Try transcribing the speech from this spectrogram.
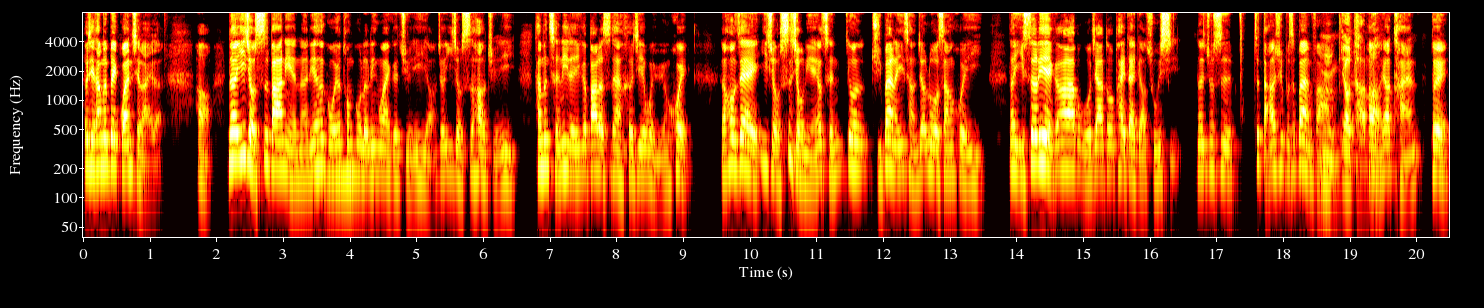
而且他们被关起来了。好，那一九四八年呢，联合国又通过了另外一个决议哦，就一九四号决议，他们成立了一个巴勒斯坦和解委员会，然后在一九四九年又成又举办了一场叫洛桑会议。那以色列跟阿拉伯国家都派代表出席，那就是这打下去不是办法，嗯，要谈嘛，要谈，对，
